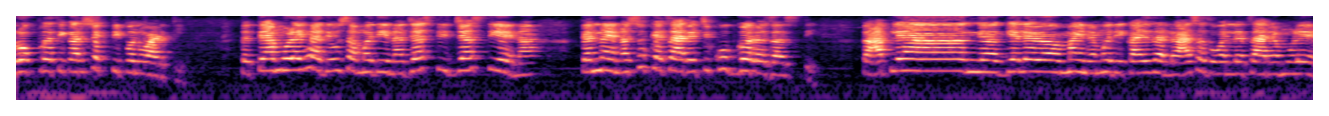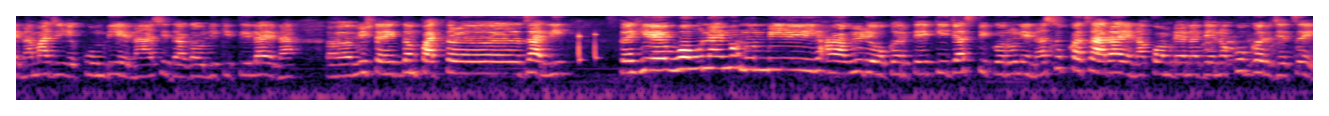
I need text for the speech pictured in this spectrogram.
रोगप्रतिकार शक्ती पण वाढती. तर त्यामुळे ह्या दिवसामध्ये ना जास्तीत जास्ती आहे ना त्यांना आहे ना सुक्या चाऱ्याची खूप गरज असते तर आपल्या गेल्या महिन्यामध्ये काय झालं असंच वल्ल्या चाऱ्यामुळे आहे ना माझी एक कोंबडी आहे ना अशी दागावली की तिला आहे ना अं, विष्ठा एकदम पातळ झाली तर हे होऊ नये म्हणून मी हा व्हिडिओ करते की जास्ती करून आहे ना सुका चारा आहे ना कोंबड्यांना देणं खूप गरजेचं आहे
